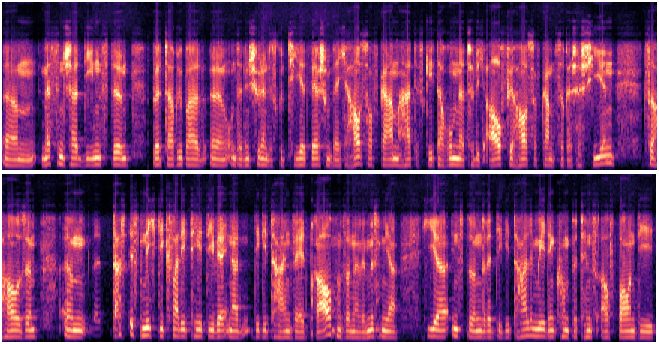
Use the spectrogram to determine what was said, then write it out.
ähm, Messenger-Dienste wird darüber äh, unter den Schülern diskutiert, wer schon welche Hausaufgaben hat. Es geht darum natürlich auch für Hausaufgaben zu recherchieren zu Hause. Ähm, das ist nicht die Qualität, die wir in der digitalen Welt brauchen, sondern wir müssen ja hier insbesondere digitale Medienkompetenz aufbauen, die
